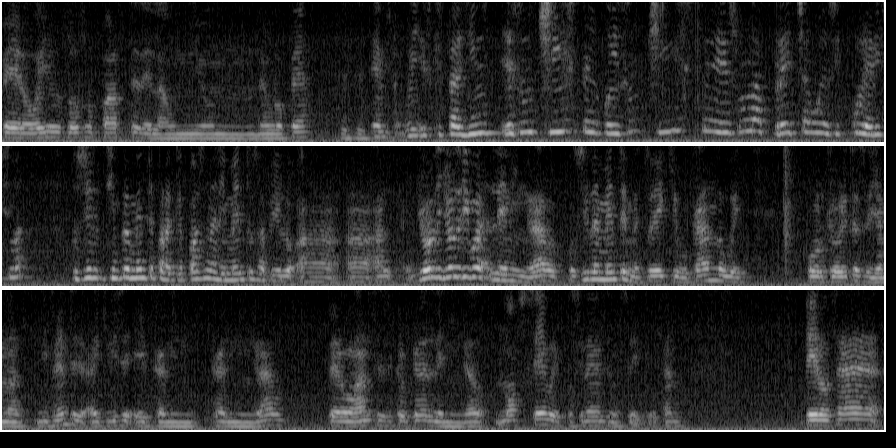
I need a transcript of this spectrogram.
Pero ellos dos son parte de la Unión Europea. Güey, es que está bien, es un chiste, güey, es un chiste, es una brecha, güey, así culerísima. Pues sim- simplemente para que pasen alimentos a, Bielo- a, a- al- yo, yo le digo a Leningrado, posiblemente me estoy equivocando, güey, porque ahorita se llama diferente, aquí dice el Kalin- Kaliningrado, pero antes creo que era Leningrado, no sé, güey, posiblemente me estoy equivocando. Pero, o sea,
